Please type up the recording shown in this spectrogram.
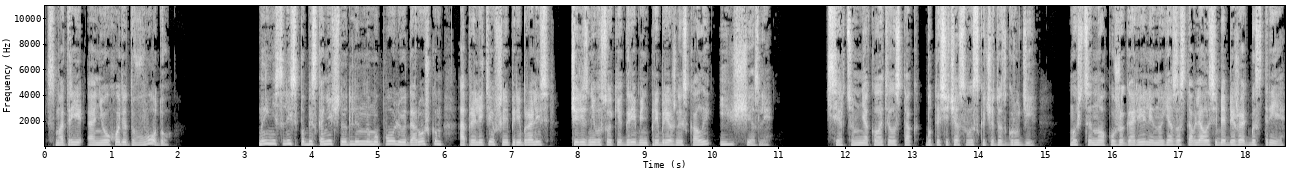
«Смотри, они уходят в воду», мы неслись по бесконечно длинному полю и дорожкам, а прилетевшие перебрались через невысокий гребень прибрежной скалы и исчезли. Сердце у меня колотилось так, будто сейчас выскочит из груди. Мышцы ног уже горели, но я заставляла себя бежать быстрее.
